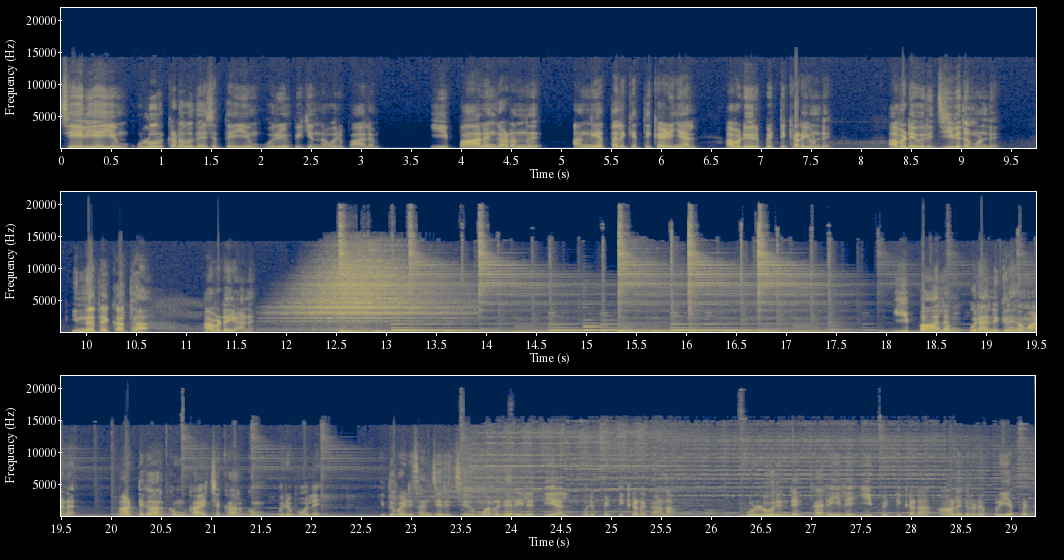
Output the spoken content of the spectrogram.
ചേലിയെയും ഉള്ളൂർക്കടവ് ദേശത്തെയും ഒരുമിപ്പിക്കുന്ന ഒരു പാലം. ഈ പാലം കടന്ന് അങ്ങേ തലയ്ക്ക് എത്തിക്കഴിഞ്ഞാൽ അവിടെ ഒരു പെട്ടിക്കടയുണ്ട്. അവിടെ ഒരു ജീവിതമുണ്ട്. ഇന്നത്തെ കഥ അവിടെയാണ്. ഈ പാലം ഒരു അനുഗ്രഹമാണ്. നാട്ടുകാർക്കും കാഴ്ചക്കാർക്കും ഒരുപോലെ ഇതുവഴി സഞ്ചരിച്ച് മറുകരയിലെത്തിയാൽ ഒരു പെട്ടിക്കട കാണാം. ഉള്ളൂരിന്റെ കരയിലെ ഈ പെട്ടിക്കട ആളുകളുടെ പ്രിയപ്പെട്ട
